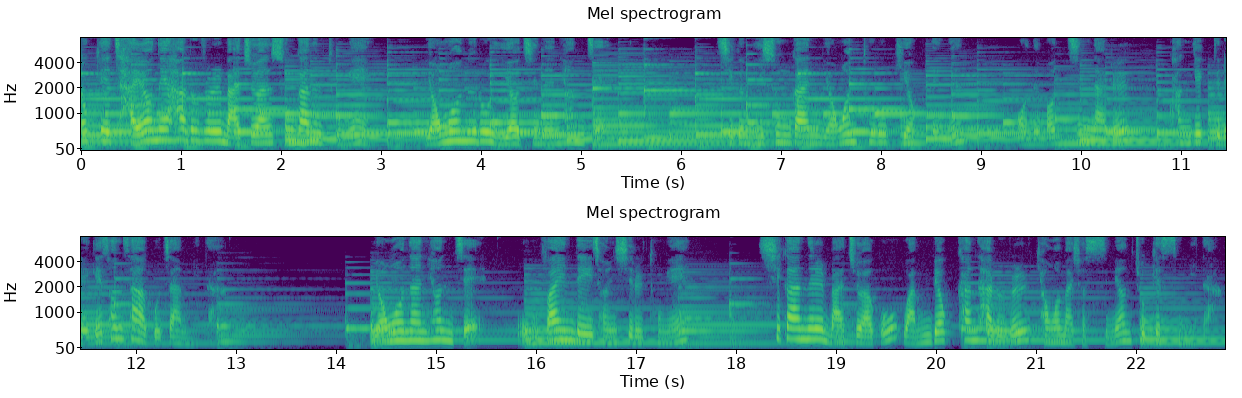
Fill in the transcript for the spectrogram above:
이렇게 자연의 하루를 마주한 순간을 통해 영원으로 이어지는 현재. 지금 이 순간 영원토록 기억되는 어느 멋진 날을 관객들에게 선사하고자 합니다. 영원한 현재, 온 파인데이 전시를 통해 시간을 마주하고 완벽한 하루를 경험하셨으면 좋겠습니다.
